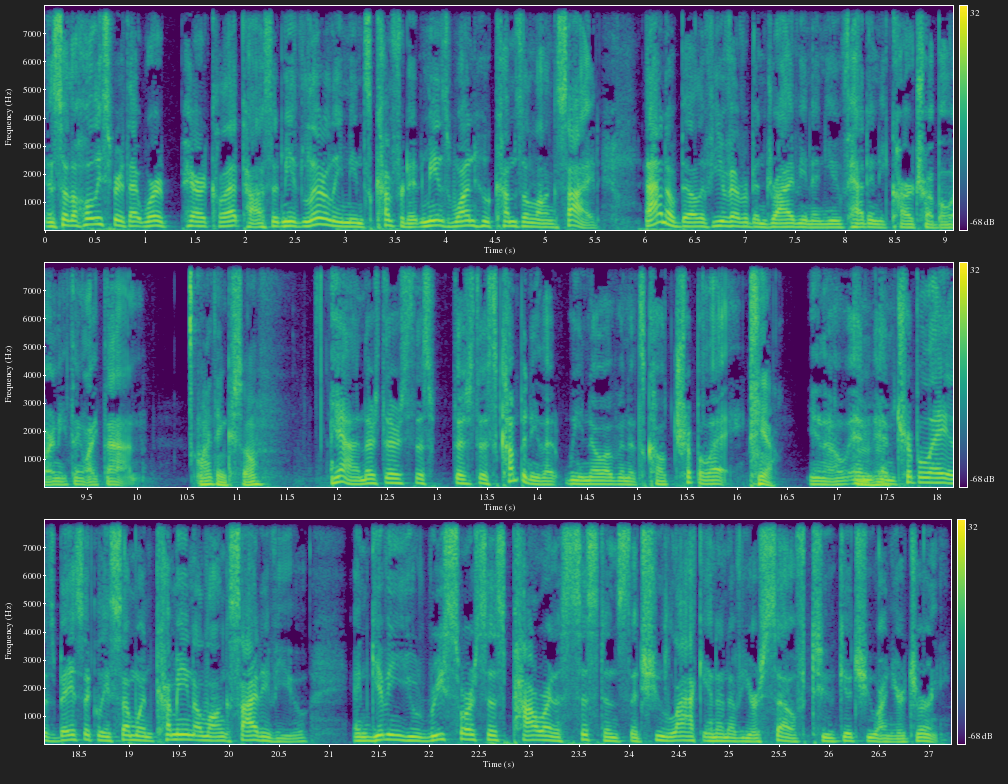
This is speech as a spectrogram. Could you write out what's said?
And so the Holy Spirit, that word parakletos, it means literally means comforted. It means one who comes alongside. I don't know, Bill, if you've ever been driving and you've had any car trouble or anything like that. I think so. Yeah, and there's there's this there's this company that we know of, and it's called AAA. Yeah, you know, and mm-hmm. and AAA is basically someone coming alongside of you and giving you resources, power, and assistance that you lack in and of yourself to get you on your journey.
